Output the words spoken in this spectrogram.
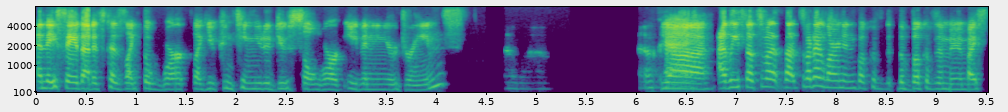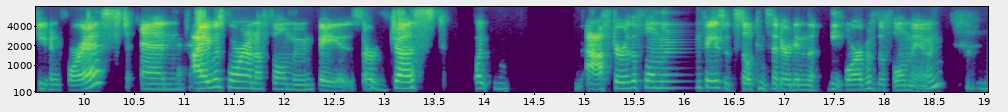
and they say that it's because like the work, like you continue to do soul work even in your dreams. Oh wow. Okay. Yeah, at least that's what that's what I learned in book of the Book of the Moon by Steven Forrest. And okay. I was born on a full moon phase, or just like after the full moon phase, but still considered in the, the orb of the full moon. Mm-hmm.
